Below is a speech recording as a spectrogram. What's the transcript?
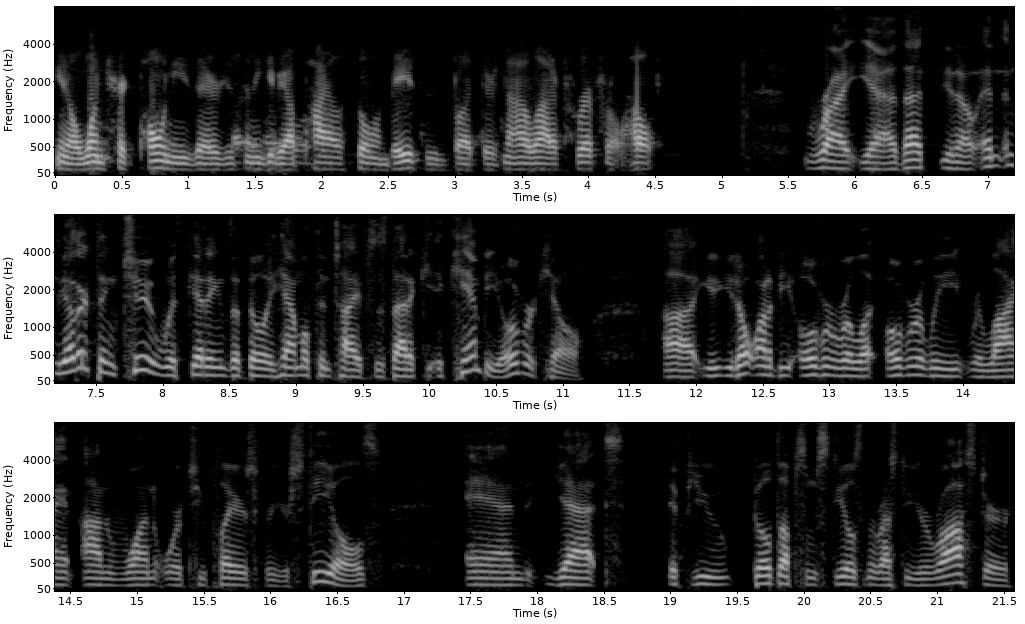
you know, one trick ponies that are just going to give you a pile of stolen bases, but there's not a lot of peripheral help. Right. Yeah. That you know, and, and the other thing too with getting the Billy Hamilton types is that it, it can be overkill. Uh, you, you don't want to be over overly reliant on one or two players for your steals, and yet if you build up some steals in the rest of your roster,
